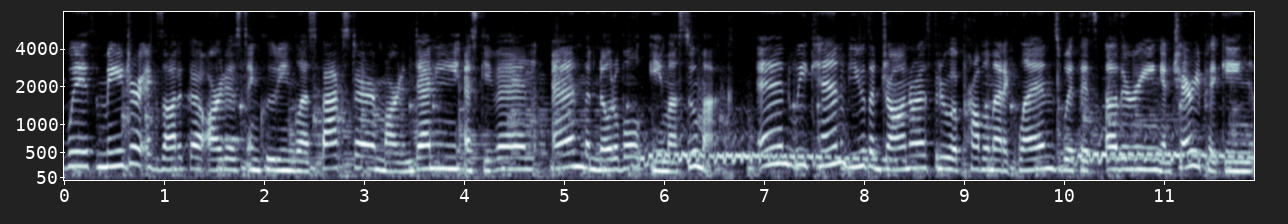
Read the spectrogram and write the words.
with major Exotica artists including Les Baxter, Martin Denny, Esquivel, and the notable Yma Sumac. And we can view the genre through a problematic lens with its othering and cherry picking,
